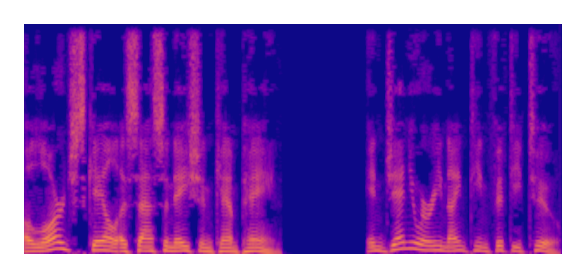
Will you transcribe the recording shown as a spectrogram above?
a large-scale assassination campaign. In January 1952,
